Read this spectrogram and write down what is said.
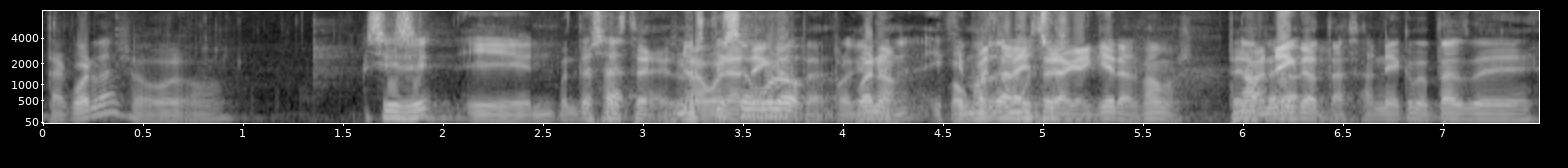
¿te acuerdas? O, Sí, sí. Y, o sea, historia, es no una estoy buena seguro. Bueno, hicimos de la historia que quieras, vamos. Pero No, pero- anécdotas, anécdotas de,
